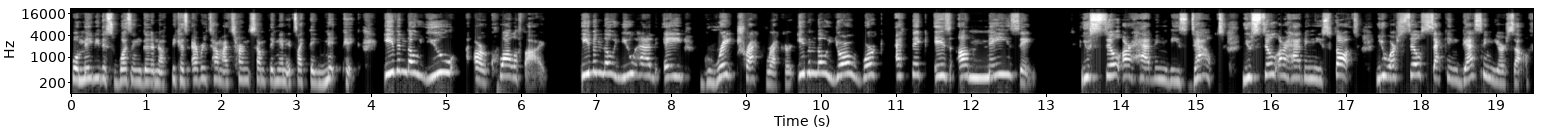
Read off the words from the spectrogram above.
Well, maybe this wasn't good enough because every time I turn something in, it's like they nitpick. Even though you are qualified, even though you have a great track record, even though your work ethic is amazing, you still are having these doubts. You still are having these thoughts. You are still second guessing yourself.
